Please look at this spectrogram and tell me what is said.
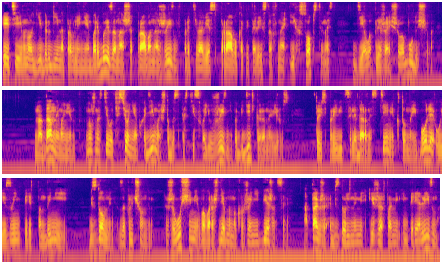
Эти и многие другие направления борьбы за наше право на жизнь в противовес праву капиталистов на их собственность – дело ближайшего будущего. На данный момент нужно сделать все необходимое, чтобы спасти свою жизнь и победить коронавирус, то есть проявить солидарность с теми, кто наиболее уязвим перед пандемией, бездомными, заключенными, живущими во враждебном окружении беженцами, а также обездоленными и жертвами империализма,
